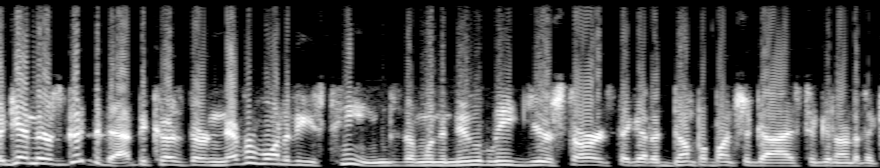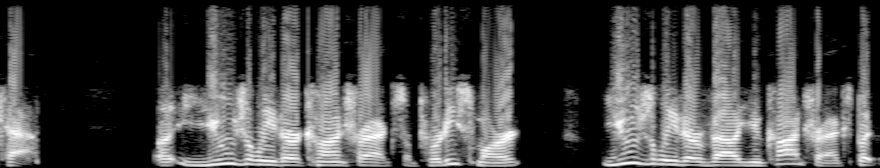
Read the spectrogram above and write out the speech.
again, there's good to that because they're never one of these teams that when the new league year starts, they got to dump a bunch of guys to get under the cap. Uh, usually, their contracts are pretty smart. Usually, they're value contracts. But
